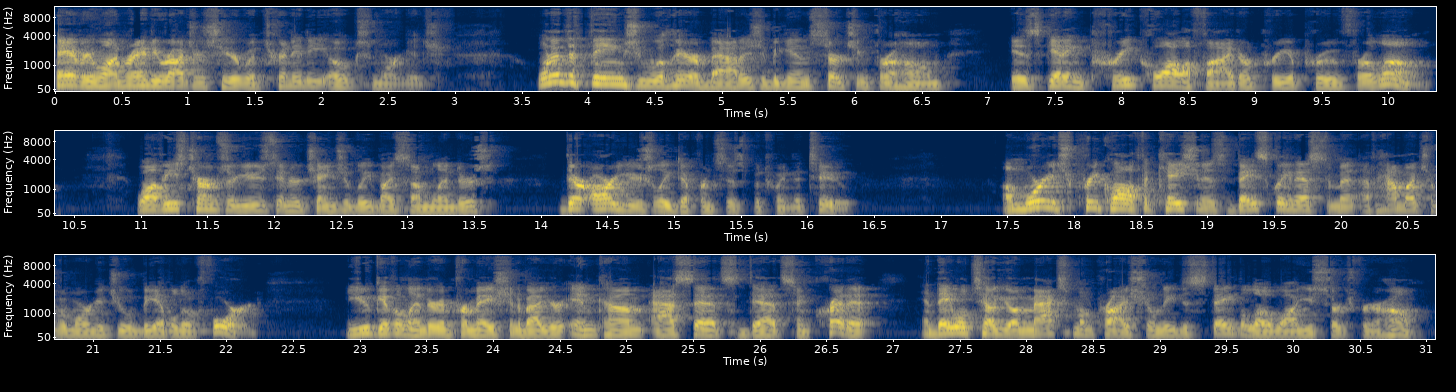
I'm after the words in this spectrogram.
Hey everyone, Randy Rodgers here with Trinity Oaks Mortgage. One of the things you will hear about as you begin searching for a home is getting pre-qualified or pre-approved for a loan. While these terms are used interchangeably by some lenders, there are usually differences between the two. A mortgage pre-qualification is basically an estimate of how much of a mortgage you will be able to afford. You give a lender information about your income, assets, debts, and credit, and they will tell you a maximum price you'll need to stay below while you search for your home.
